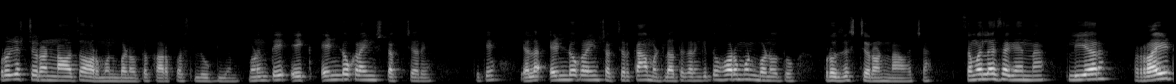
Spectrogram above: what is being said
प्रोजेस्टरॉन नावाचं हॉर्मोन बनवतं कार्पस लुटियम म्हणून ते एक एंडोक्राईन स्ट्रक्चर आहे. ठीक आहे? याला एंडोक्राईन स्ट्रक्चर का म्हटलं तर कारण की तो हॉर्मोन बनवतो प्रोजेस्टरॉन नावाच्या. समजलंय सगळ्यांना? क्लिअर राईट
